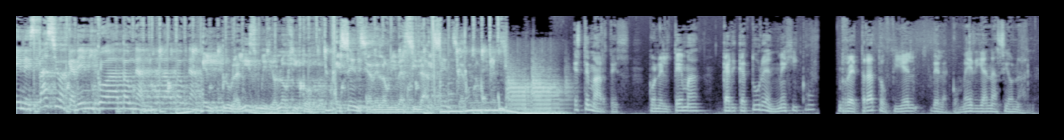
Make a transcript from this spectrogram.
en Espacio Académico Apaunam. El pluralismo ideológico, esencia de la universidad. Esencia de la universidad. Este martes, con el tema Caricatura en México, retrato fiel de la comedia nacional.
